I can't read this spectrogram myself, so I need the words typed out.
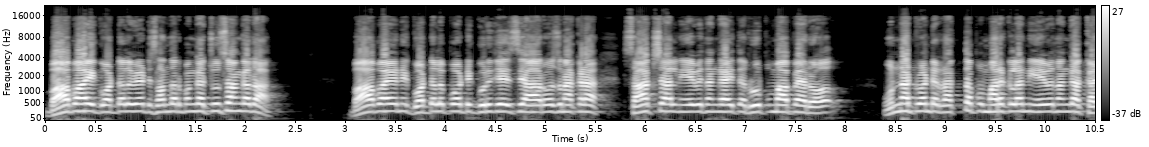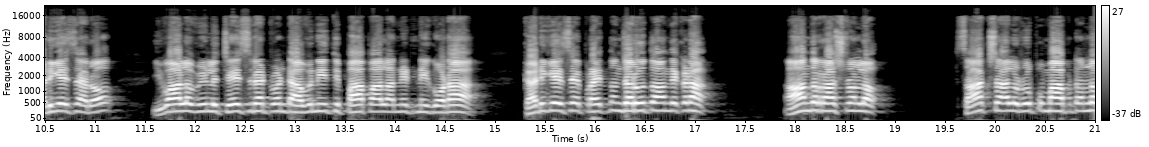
బాబాయి గొడ్డలు వేటి సందర్భంగా చూసాం కదా. బాబాయిని గొడ్డల పోటీకి గురి చేసి ఆ రోజున అక్కడ సాక్ష్యాలను ఏ విధంగా అయితే రూపుమాపారో ఉన్నటువంటి రక్తపు మరకలన్నీ ఏ విధంగా కడిగేశారో ఇవాళ వీళ్ళు చేసినటువంటి అవినీతి పాపాలన్నింటినీ కూడా కడిగేసే ప్రయత్నం జరుగుతోంది ఇక్కడ ఆంధ్ర రాష్ట్రంలో. సాక్ష్యాలు రూపుమాపటంలో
